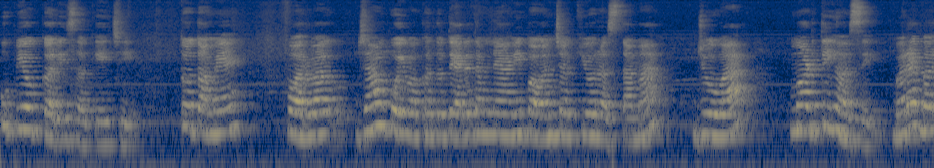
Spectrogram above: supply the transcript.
ઉપયોગ કરી શકે છે. તો તમે ફરવા જાઓ કોઈ વખત, તો ત્યારે તમને આવી પવનચક્કીઓ રસ્તામાં જોવા મળતી હશે. બરાબર?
